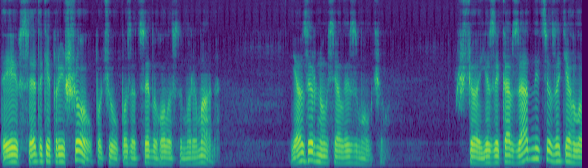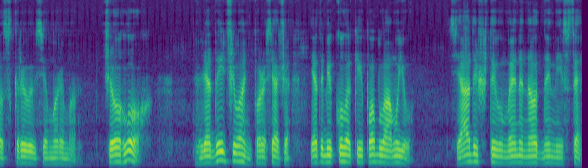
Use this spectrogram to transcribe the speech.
Ти все-таки прийшов, почув позад себе голос Моримана. Я озирнувся, але змовчав. Що, язика в задницю затягло, скривився Мориман. Чого глох? Гляди, чувань, поросяча, я тобі кулаки пообламую. Сядеш ти у мене на одне місце.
